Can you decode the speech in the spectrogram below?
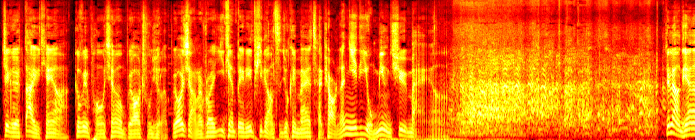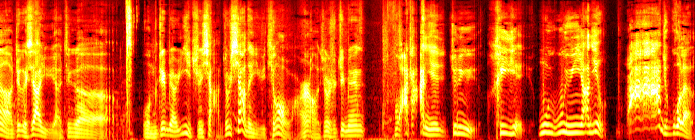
这个大雨天呀，各位朋友千万不要出去了，不要想着说一天被雷劈两次就可以买彩票，那你也得有命去买啊！这两天啊，这个下雨啊，这个我们这边一直下，就是下的雨挺好玩啊，就是这边哇嚓，你就那黑天乌乌云压境，哇就过来了。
